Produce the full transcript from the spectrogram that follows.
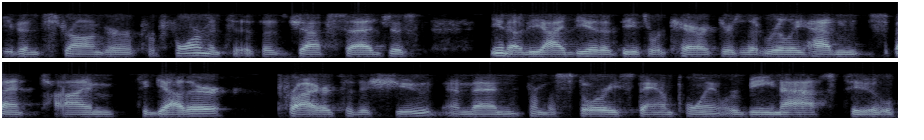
even stronger performances. As jeff said just you know the idea that these were characters that really hadn't spent time together prior to the shoot and then from a story standpoint we're being asked to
